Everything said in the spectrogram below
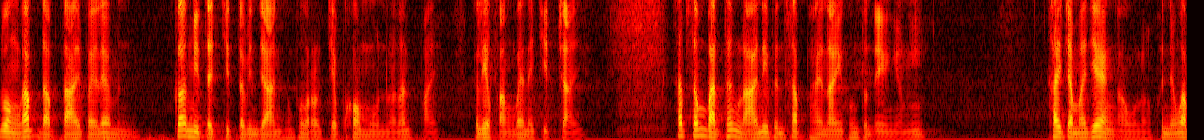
ล่วงรับดับตายไปแล้วมัน ก็มีแต่จิตวิญญาณของพวกเราเจ็บข้อมูลเหล่านั้นไป ก็เรียกฝังไว้ในจิตใจ ทรัพย์สมบัติทั้งหลายนี่เป็นทรัพย์ภายในของตนเองอย่างนี้ ใครจะมาแย่งเอาเราเพิ่นยังว่า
